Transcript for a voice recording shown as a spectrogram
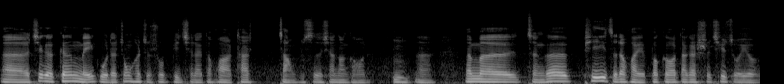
呃，这个跟美股的综合指数比起来的话，它涨幅是相当高的。嗯嗯。那么整个 P/E 值的话也不高，大概十七左右。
